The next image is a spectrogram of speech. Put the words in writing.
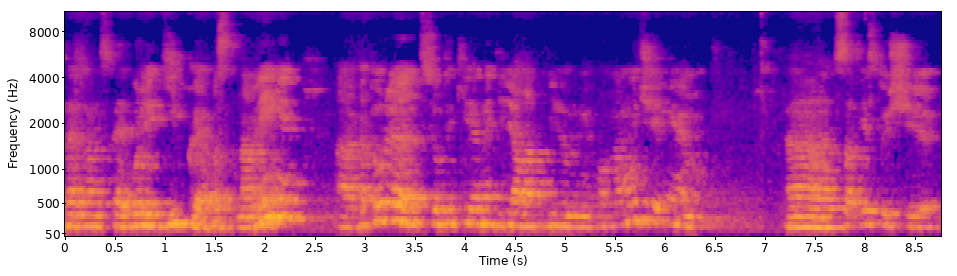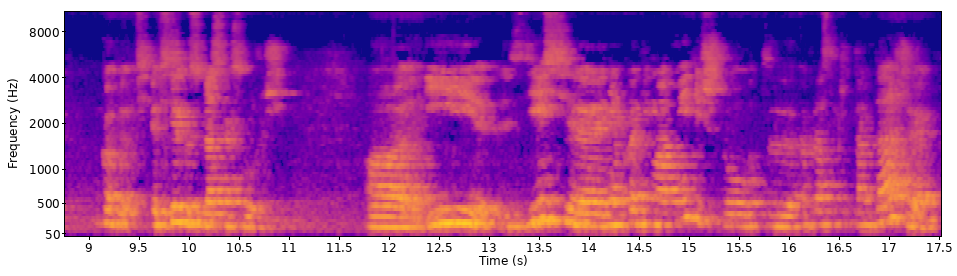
даже надо сказать, более гибкое постановление, а, которое все-таки наделяло определенными полномочиями соответствующие ну, как бы, всех государственных служащих. И здесь э, необходимо отметить, что вот э, как раз таки тогда же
